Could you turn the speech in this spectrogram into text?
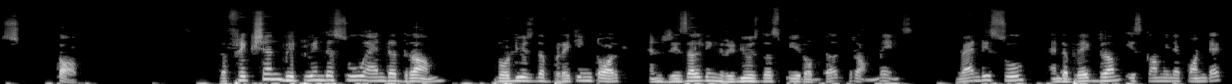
stopped. The friction between the shoe and the drum produce the braking torque and resulting reduce the speed of the drum means when the shoe and the brake drum is come in a contact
